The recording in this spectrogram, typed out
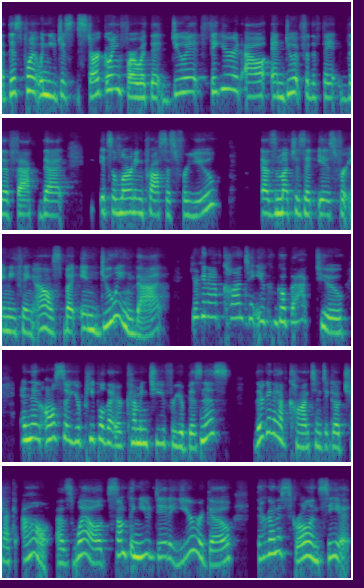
at this point when you just start going forward with it do it figure it out and do it for the fa- the fact that it's a learning process for you as much as it is for anything else but in doing that you're going to have content you can go back to and then also your people that are coming to you for your business they're going to have content to go check out as well. It's something you did a year ago, they're going to scroll and see it.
